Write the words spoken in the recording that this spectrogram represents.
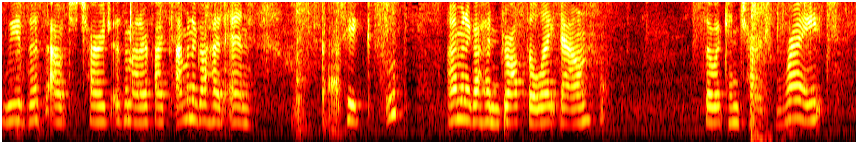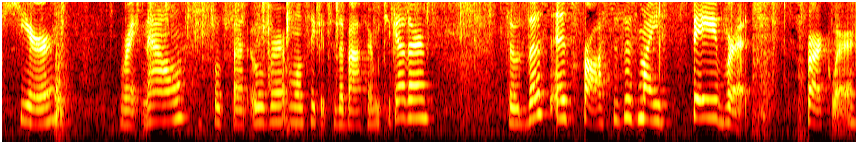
leave this out to charge. As a matter of fact, I'm gonna go ahead and take, oops, I'm gonna go ahead and drop the light down so it can charge right here, right now. Flip that over and we'll take it to the bathroom together. So this is Frost. This is my favorite sparkler.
